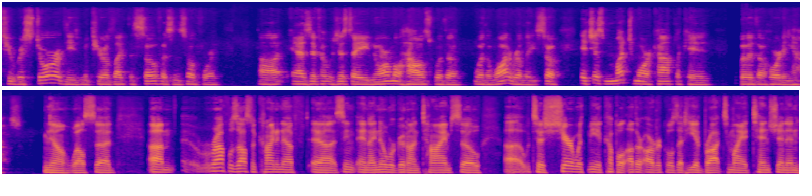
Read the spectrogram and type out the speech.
to restore these materials, like the sofas and so forth, uh, as if it was just a normal house with a with a water release. So it's just much more complicated with a hoarding house. No, well said. Um, Ralph was also kind enough, uh, and I know we're good on time, so uh, to share with me a couple other articles that he had brought to my attention. And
